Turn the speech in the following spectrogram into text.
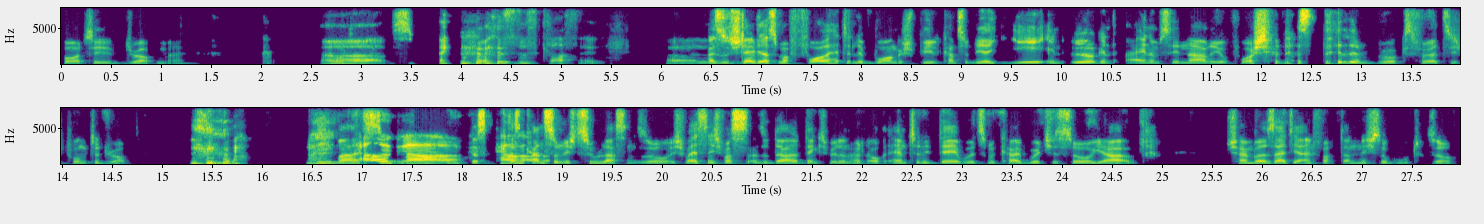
40 droppen, ey. 40 Ah, Points. ist das krass, ey. Das Also stell dir das mal vor, hätte LeBron gespielt. Kannst du dir je in irgendeinem Szenario vorstellen, dass Dylan Brooks 40 Punkte droppt? Niemals so. Das, das kannst du nicht zulassen. So, ich weiß nicht, was, also da denke ich mir dann halt auch Anthony Davis mit Kyle Bridges so, ja, pff, scheinbar seid ihr einfach dann nicht so gut. So,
